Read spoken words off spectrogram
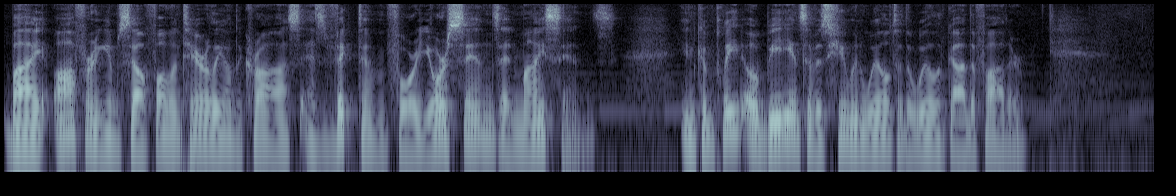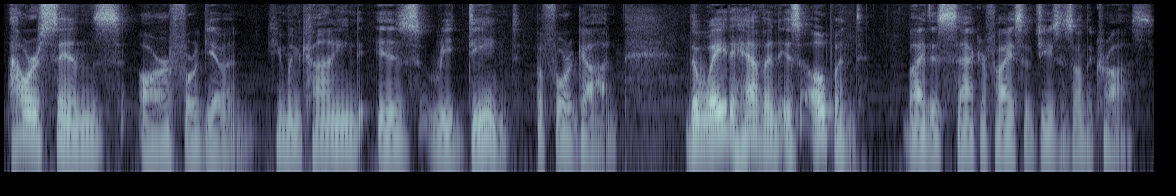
By offering himself voluntarily on the cross as victim for your sins and my sins, in complete obedience of his human will to the will of God the Father. Our sins are forgiven. Humankind is redeemed before God. The way to heaven is opened by this sacrifice of Jesus on the cross.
